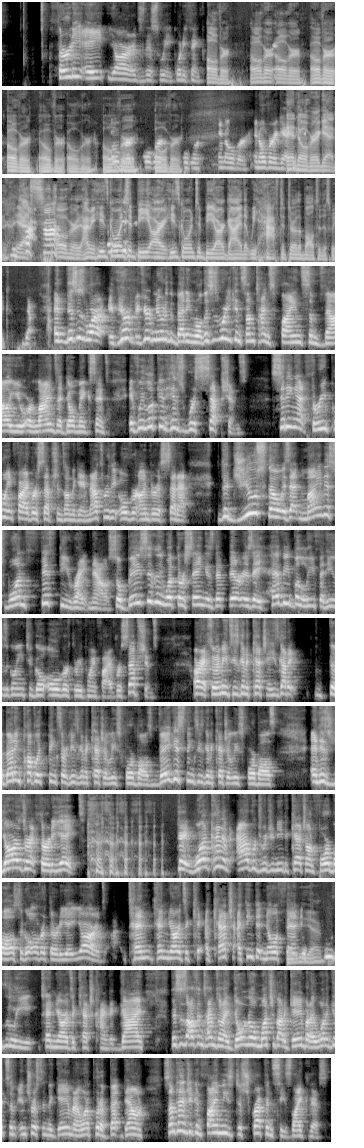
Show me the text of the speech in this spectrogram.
38 yards this week. What do you think? Over. Over, over, over, over, over, over, over, over, over, and over and over again, and over again. Yes, over. I mean, he's going to be our he's going to be our guy that we have to throw the ball to this week. Yeah, and this is where if you're if you're new to the betting world, this is where you can sometimes find some value or lines that don't make sense. If we look at his receptions, sitting at 3.5 receptions on the game, that's where the over under is set at. The juice, though, is at minus 150 right now. So basically, what they're saying is that there is a heavy belief that he is going to go over 3.5 receptions. All right, so that means he's going to catch it. He's got it. The betting public thinks that he's going to catch at least four balls. Vegas thinks he's going to catch at least four balls, and his yards are at 38. okay, what kind of average would you need to catch on four balls to go over 38 yards? 10, 10 yards a, a catch. I think that Noah Fant yeah. is easily 10 yards a catch kind of guy. This is oftentimes when I don't know much about a game, but I want to get some interest in the game and I want to put a bet down. Sometimes you can find these discrepancies like this,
